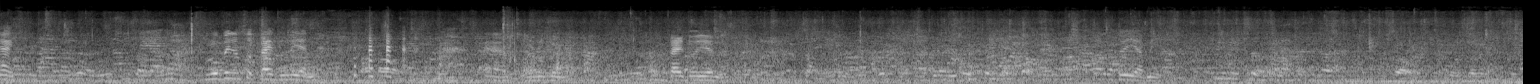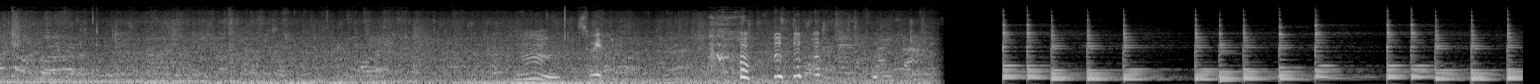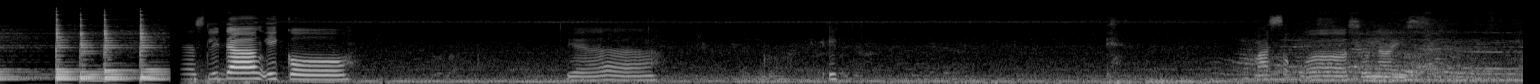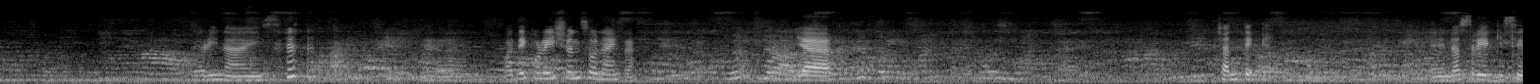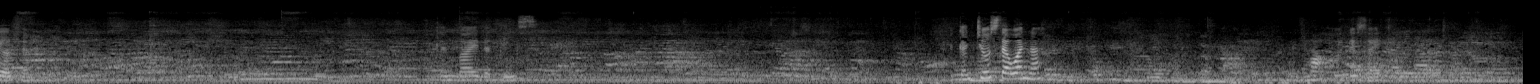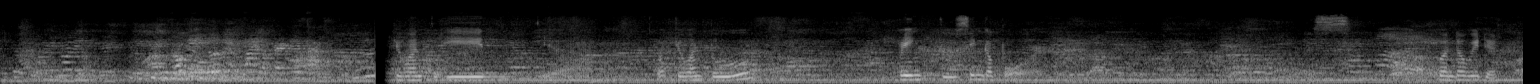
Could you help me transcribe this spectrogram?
Nice. Ruben also try durian. yeah, Ruben. Try durian also. So yummy. Mmm, sweet. yes, lidang iko. Yeah. Ik Masok. Wow, so nice. Very nice. yeah. Oh, decoration so nice, ah. Yeah. Cantik. Industry kisil siya. Buy the things. You can choose that one, ah. Put this side. you want to eat, yeah, what you want to bring to Singapore. Yes. Go on the way there.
